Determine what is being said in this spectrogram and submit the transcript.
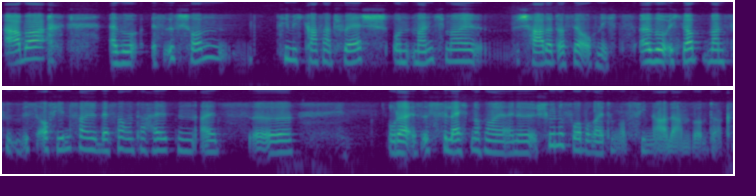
aber also es ist schon ziemlich krasser Trash und manchmal schadet das ja auch nichts. Also ich glaube, man ist auf jeden Fall besser unterhalten als äh, oder es ist vielleicht nochmal eine schöne Vorbereitung aufs Finale am Sonntag.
